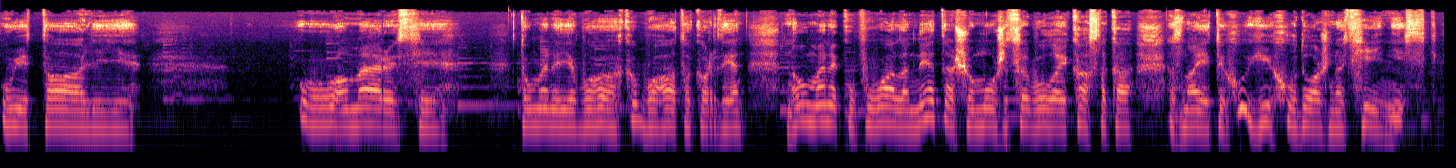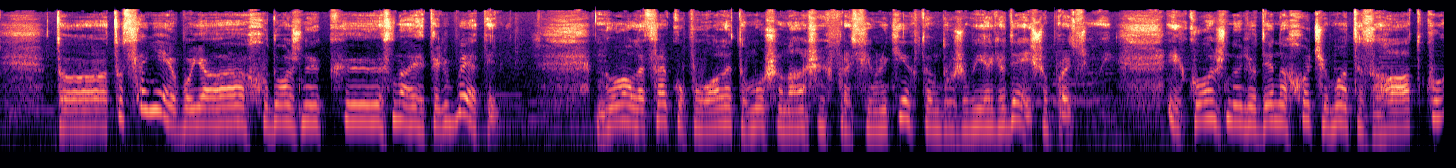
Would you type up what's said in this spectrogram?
у Італії, у Америці. То в мене є багато, багато картин. Ну, в мене купувала не та, що може це була якась така, знаєте, їх художня цінність. То, то це ні, бо я художник, е, знаєте, любитель. Ну, але це купували, тому що наших працівників там дуже є людей, що працюють. І кожна людина хоче мати згадку,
